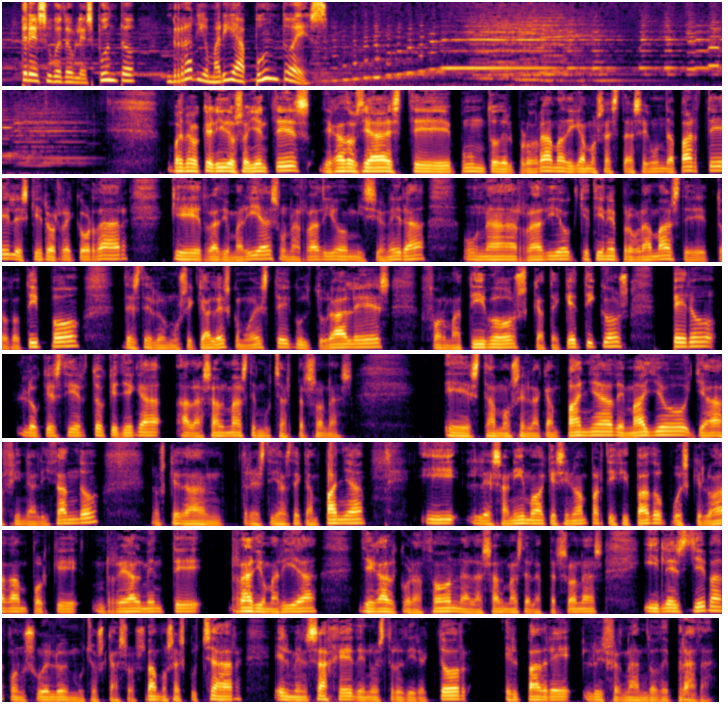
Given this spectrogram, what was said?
www.radiomaria.es. Bueno, queridos oyentes, llegados ya a este punto del programa, digamos a esta segunda parte, les quiero recordar que Radio María es una radio misionera, una radio que tiene programas de todo tipo, desde los musicales como este, culturales, formativos, catequéticos, pero lo que es cierto que llega a las almas de muchas personas. Estamos en la campaña de mayo ya finalizando nos quedan tres días de campaña y les animo a que si no han participado, pues que lo hagan porque realmente Radio María llega al corazón, a las almas de las personas y les lleva consuelo en muchos casos. Vamos a escuchar el mensaje de nuestro director, el padre Luis Fernando de Prada.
